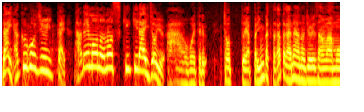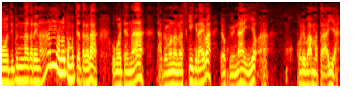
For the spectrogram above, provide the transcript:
第151回、食べ物の好き嫌い女優。ああ、覚えてる。ちょっとやっぱりインパクトがあったからね、あの女優さんはもう自分の中で何なのと思っちゃったから、覚えてるな。食べ物の好き嫌いは良くないよ。あ、これはまたいいや。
